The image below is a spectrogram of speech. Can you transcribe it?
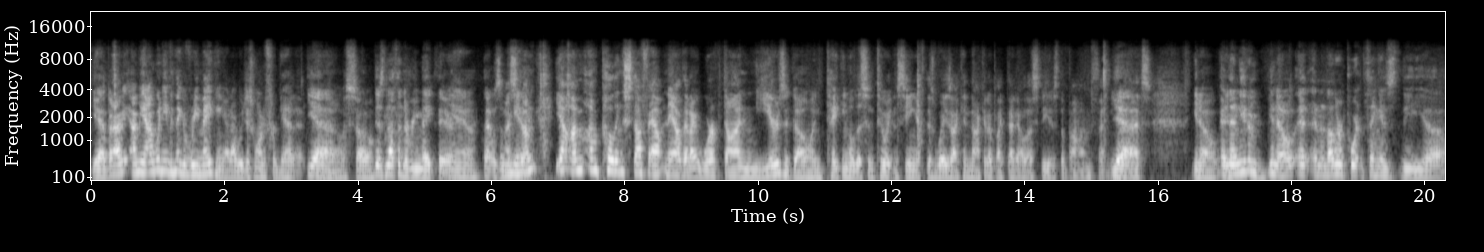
yeah, but I, I mean, I wouldn't even think of remaking it. I would just want to forget it. you Yeah. know, So there's nothing to remake there. yeah, That was a I mistake. mean, I'm yeah, I'm I'm pulling stuff out now that I worked on years ago and taking a listen to it and seeing if there's ways I can knock it up like that LSD is the bomb thing. You know, Yeah. that's you know, and it- then even you know and, and another important thing is the uh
